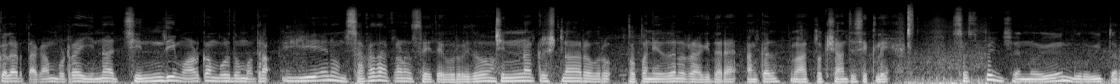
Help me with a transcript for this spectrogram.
ಕಲರ್ ತಗೊಂಬಿಟ್ರೆ ಇನ್ನ ಚಿಂದಿ ಮಾಡ್ಕೊಂಬೋದು ಮಾತ್ರ. ಏನೊಂದು ಸಖದಾಗ ಕಾಣಿಸ್ತೈತೆ ಗುರು ಇದು. ಚಿನ್ನ ಕೃಷ್ಣರವರು ಪಾಪ ನಿಧನರಾಗಿದ್ದಾರೆ. ಅಂಕಲ್ ಆತ್ಮಕ್ಕೆ ಶಾಂತಿ ಸಿಕ್ಲಿ. ಸಸ್ಪೆನ್ಷನ್ನು ಏನು ಗುರು ಈ ಥರ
